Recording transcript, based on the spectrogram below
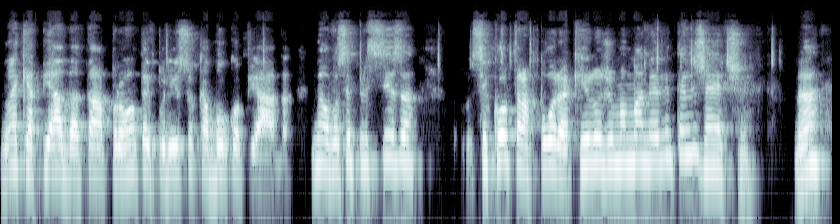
Não é que a piada está pronta e por isso acabou com a piada. Não, você precisa se contrapor aquilo de uma maneira inteligente, né?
